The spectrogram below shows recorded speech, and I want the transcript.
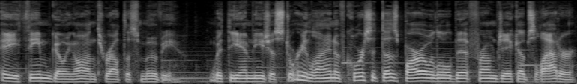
a theme going on throughout this movie. With the amnesia storyline, of course, it does borrow a little bit from Jacob's Ladder,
